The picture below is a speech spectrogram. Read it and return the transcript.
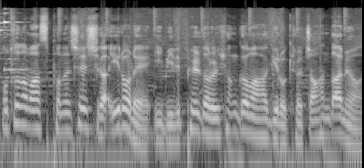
토트넘 하스퍼는 첼시가 1월에 이 미드필더를 현금화하기로 결정한다면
